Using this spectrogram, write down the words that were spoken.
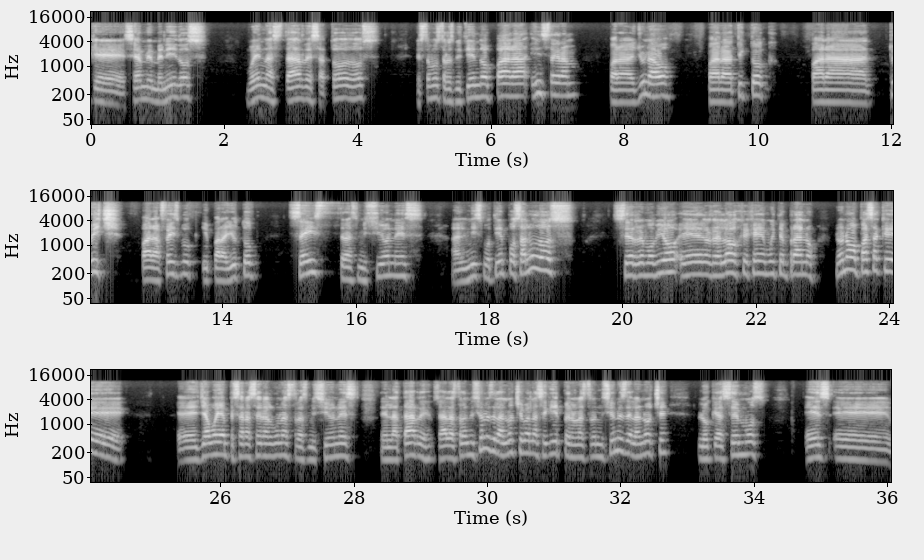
Que sean bienvenidos. Buenas tardes a todos. Estamos transmitiendo para Instagram, para YouNow, para TikTok, para Twitch, para Facebook y para YouTube. Seis transmisiones al mismo tiempo. ¡Saludos! Se removió el reloj, jeje, muy temprano. No, no, pasa que eh, ya voy a empezar a hacer algunas transmisiones en la tarde. O sea, las transmisiones de la noche van a seguir, pero en las transmisiones de la noche lo que hacemos es eh,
